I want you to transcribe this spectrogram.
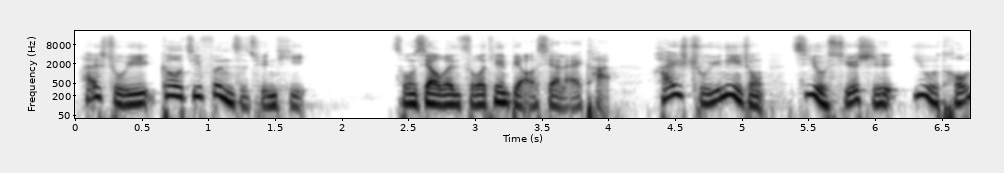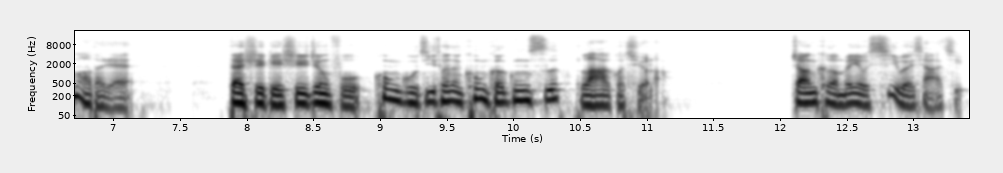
还属于高级分子群体。从肖文昨天表现来看。还属于那种既有学识又有头脑的人，但是给市政府控股集团的空壳公司拉过去了。张克没有细问下去，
